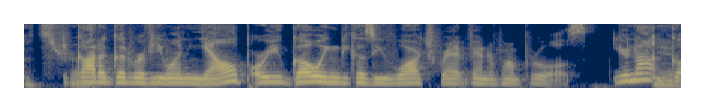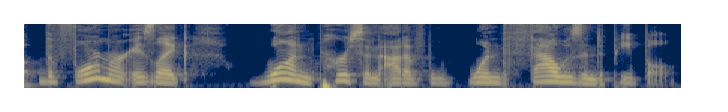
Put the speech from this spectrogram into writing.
it got a good review on Yelp? Or are you going because you've watched Vanderpump Rules? You're not, Yeah. go- the former is like one person out of 1,000 people.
